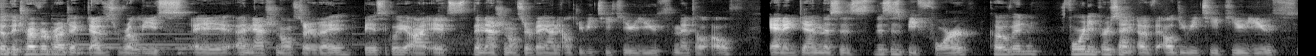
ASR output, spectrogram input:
So the Trevor Project does release a, a national survey, basically. Uh, it's the National Survey on LGBTQ Youth Mental Health. And again, this is this is before COVID. 40% of LGBTQ youth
